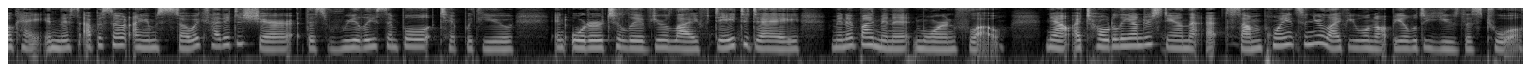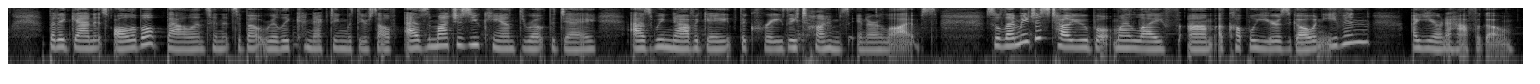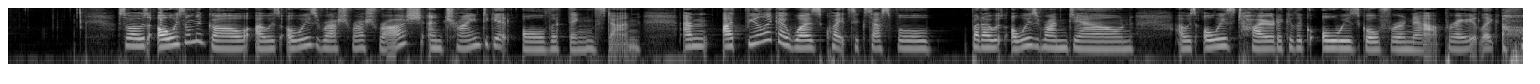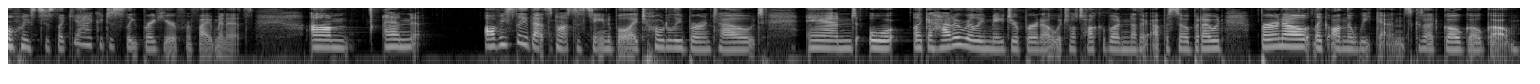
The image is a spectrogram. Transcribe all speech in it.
Okay, in this episode, I am so excited to share this really simple tip with you in order to live your life day to day, minute by minute, more in flow. Now, I totally understand that at some points in your life, you will not be able to use this tool. But again, it's all about balance and it's about really connecting with yourself as much as you can throughout the day as we navigate the crazy times in our lives. So, let me just tell you about my life um, a couple years ago and even a year and a half ago. So I was always on the go. I was always rush, rush, rush, and trying to get all the things done. And I feel like I was quite successful, but I was always run down. I was always tired. I could like always go for a nap, right? Like always just like, yeah, I could just sleep right here for five minutes. Um, and obviously that's not sustainable. I totally burnt out and or like I had a really major burnout which I'll talk about another episode, but I would burn out like on the weekends cuz I'd go go go.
